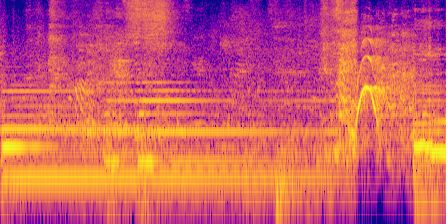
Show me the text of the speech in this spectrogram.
Thank mm -hmm. Mm-hmm.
